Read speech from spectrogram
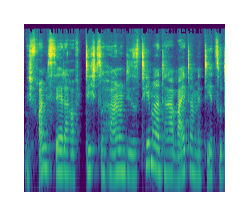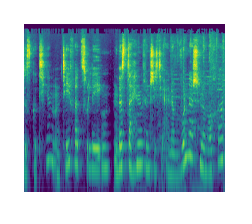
Ich freue mich sehr darauf, dich zu hören und dieses Thema da weiter mit dir zu diskutieren und tiefer zu legen. Und bis dahin wünsche ich dir eine wunderschöne Woche.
